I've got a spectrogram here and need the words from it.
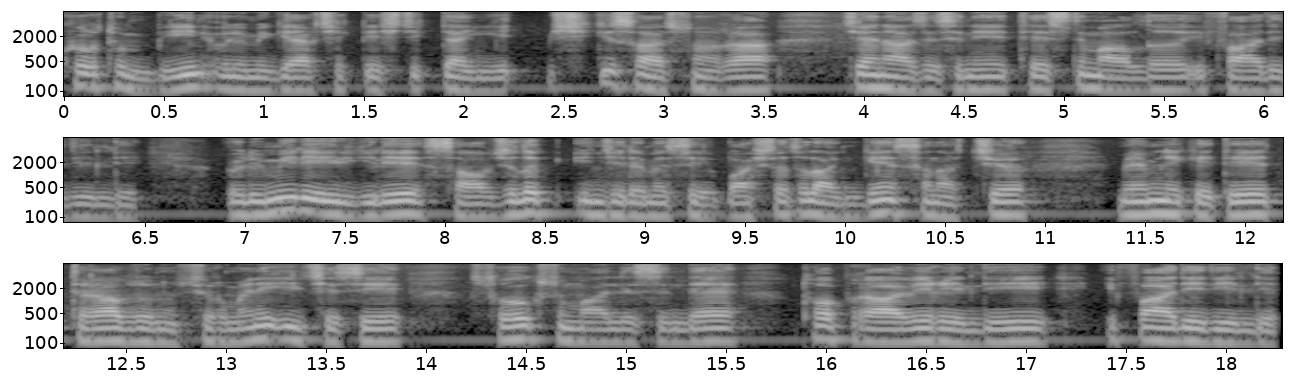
Kurt'un beyin ölümü gerçekleştikten 72 saat sonra cenazesini teslim aldığı ifade edildi. Ölümüyle ilgili savcılık incelemesi başlatılan genç sanatçı memleketi Trabzon'un Sürmene ilçesi Soğuksu mahallesinde toprağa verildiği ifade edildi.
